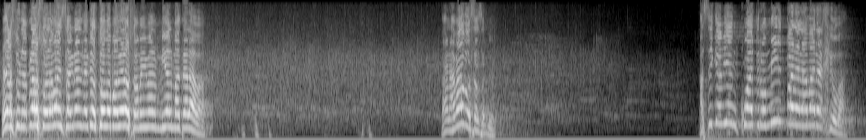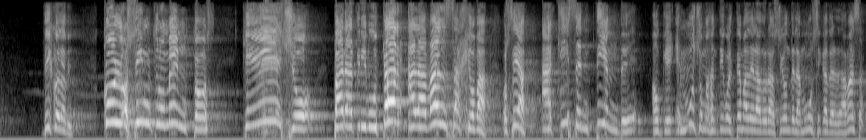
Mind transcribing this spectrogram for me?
Le das un aplauso, alabanza grande al Dios Todopoderoso, mi, mi alma te alaba. Alabamos al Señor. Así que habían cuatro mil para alabar a Jehová, dijo David, con los instrumentos que he hecho para tributar alabanza a Jehová. O sea, aquí se entiende, aunque es mucho más antiguo el tema de la adoración, de la música, de la alabanza,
